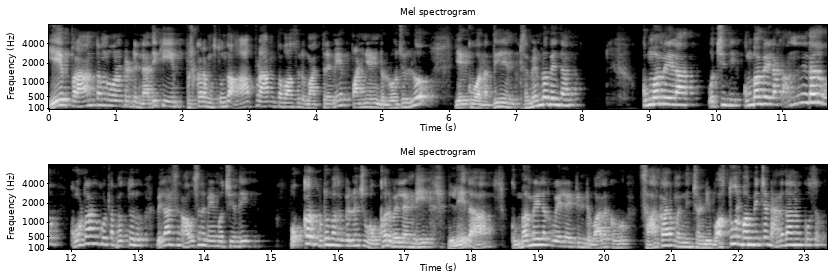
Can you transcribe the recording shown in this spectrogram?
ఏ ప్రాంతంలో ఉన్నటువంటి నదికి పుష్కరం వస్తుందో ఆ ప్రాంత వాసులు మాత్రమే పన్నెండు రోజుల్లో ఎక్కువ నది లేని సమయంలో వెళ్దాం కుంభమేళా వచ్చింది. కుంభమేళకు అందరూ కోటాను కోట్ల భక్తులు వెళ్ళాల్సిన అవసరం ఏమొచ్చింది? ఒక్కరు కుటుంబ సభ్యుల నుంచి ఒక్కరు వెళ్ళండి. లేదా కుంభమేళకు వెళ్ళేటువంటి వాళ్ళకు సహకారం అందించండి. వస్తువులు పంపించండి అన్నదానం కోసం.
